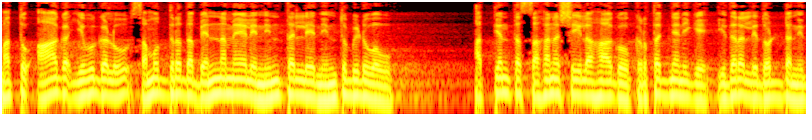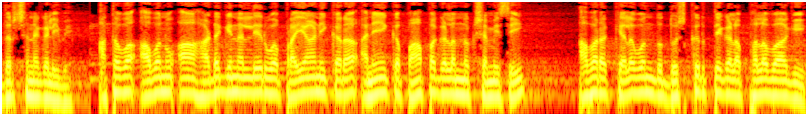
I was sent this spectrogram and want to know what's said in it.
ಮತ್ತು ಆಗ ಇವುಗಳು ಸಮುದ್ರದ ಬೆನ್ನ ಮೇಲೆ ನಿಂತಲ್ಲೇ ನಿಂತು ಬಿಡುವವು ಅತ್ಯಂತ ಸಹನಶೀಲ ಹಾಗೂ ಕೃತಜ್ಞನಿಗೆ ಇದರಲ್ಲಿ ದೊಡ್ಡ ನಿದರ್ಶನಗಳಿವೆ. ಅಥವಾ ಅವನು ಆ ಹಡಗಿನಲ್ಲಿರುವ ಪ್ರಯಾಣಿಕರ ಅನೇಕ ಪಾಪಗಳನ್ನು ಕ್ಷಮಿಸಿ, ಅವರ ಕೆಲವೊಂದು ದುಷ್ಕೃತ್ಯಗಳ ಫಲವಾಗಿ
